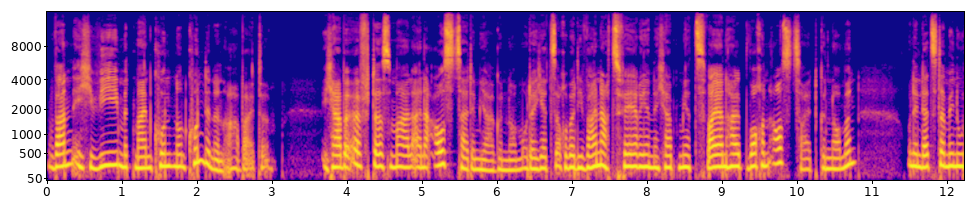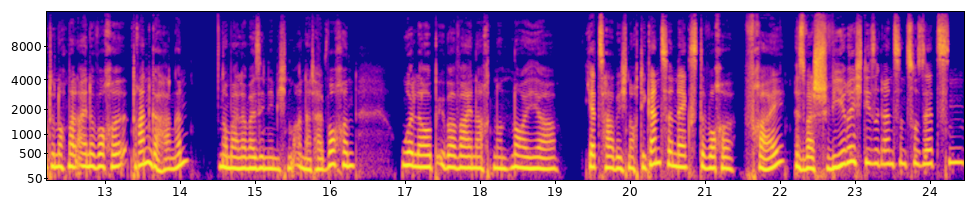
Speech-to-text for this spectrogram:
wann ich wie mit meinen Kunden und Kundinnen arbeite. Ich habe öfters mal eine Auszeit im Jahr genommen oder jetzt auch über die Weihnachtsferien. Ich habe mir zweieinhalb Wochen Auszeit genommen und in letzter Minute noch mal eine Woche drangehangen. Normalerweise nehme ich nur anderthalb Wochen Urlaub über Weihnachten und Neujahr. Jetzt habe ich noch die ganze nächste Woche frei. Es war schwierig, diese Grenzen zu setzen.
